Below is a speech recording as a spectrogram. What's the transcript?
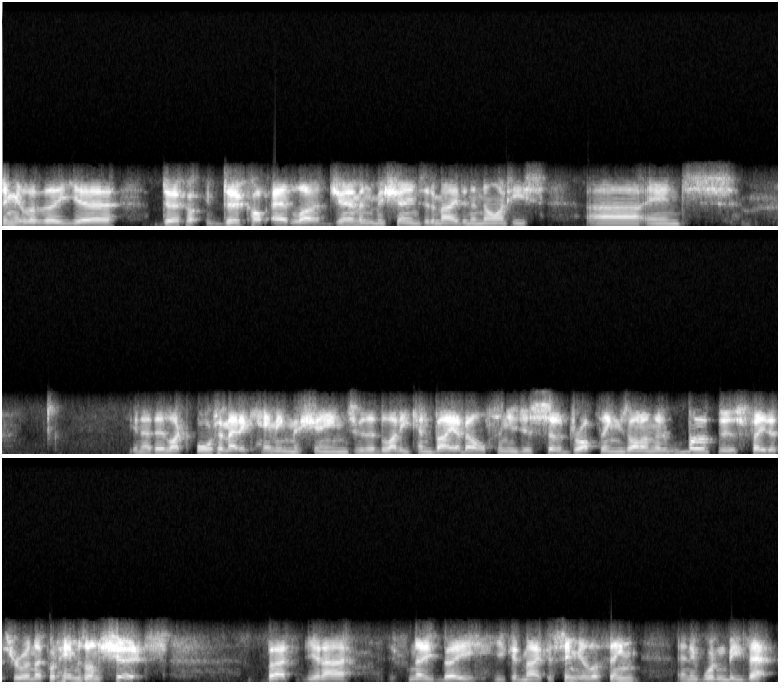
similar to the uh, Dürkopp Adler German machines that are made in the 90s. Uh, and You know, they're like automatic hemming machines with a bloody conveyor belt, and you just sort of drop things on them and they just feed it through, and they put hems on shirts. But you know, if need be, you could make a similar thing, and it wouldn't be that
